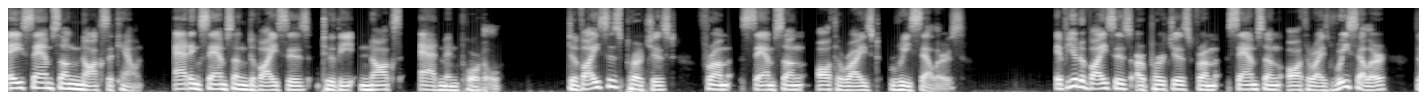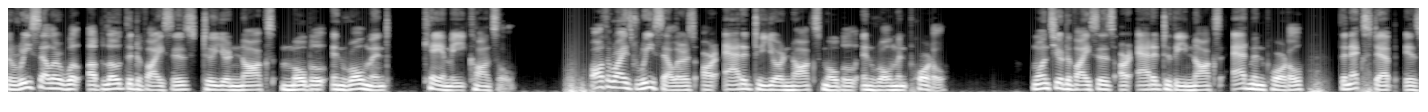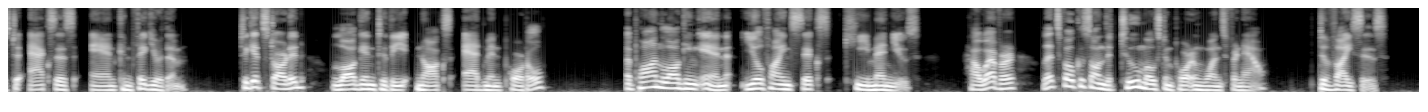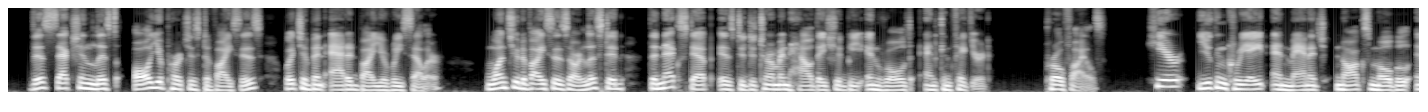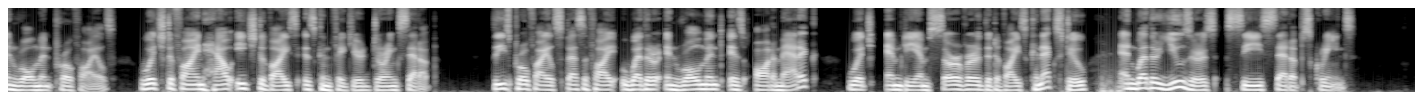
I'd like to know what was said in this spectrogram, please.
A Samsung Knox account, adding Samsung devices to the Knox admin portal. Devices purchased from Samsung authorized resellers. If your devices are purchased from Samsung authorized reseller, the reseller will upload the devices to your Knox Mobile Enrollment KME console. Authorized resellers are added to your Knox Mobile Enrollment portal. Once your devices are added to the Knox admin portal, the next step is to access and configure them. To get started, log into the Knox admin portal. Upon logging in, you'll find six key menus. However, Let's focus on the two most important ones for now. Devices. This section lists all your purchased devices, which have been added by your reseller. Once your devices are listed, the next step is to determine how they should be enrolled and configured. Profiles. Here, you can create and manage Knox Mobile enrollment profiles, which define how each device is configured during setup. These profiles specify whether enrollment is automatic which MDM server the device connects to, and whether users see setup screens.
